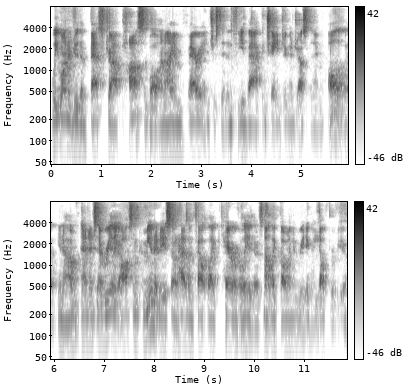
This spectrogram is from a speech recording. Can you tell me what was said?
we want to do the best job possible. And I am very interested in feedback and changing, adjusting, all of it, you know? And it's a really awesome community. So it hasn't felt like terrible either. It's not like going and reading a Yelp review,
